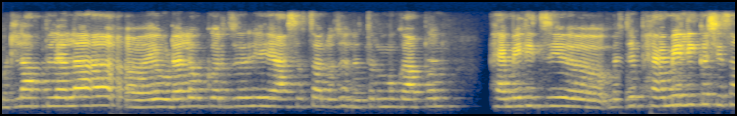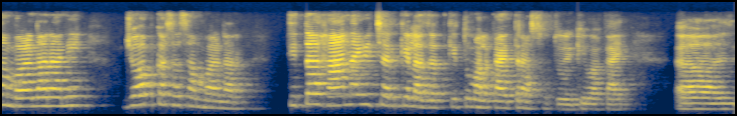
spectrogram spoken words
म्हटलं आपल्याला एवढ्या लवकर जर हे असं चालू झालं तर मग आपण फॅमिलीची म्हणजे फॅमिली कशी सांभाळणार आणि जॉब कसा सांभाळणार? तिथं हा नाही विचार केला जात की तुम्हाला काय त्रास होतोय किंवा काय. अं,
